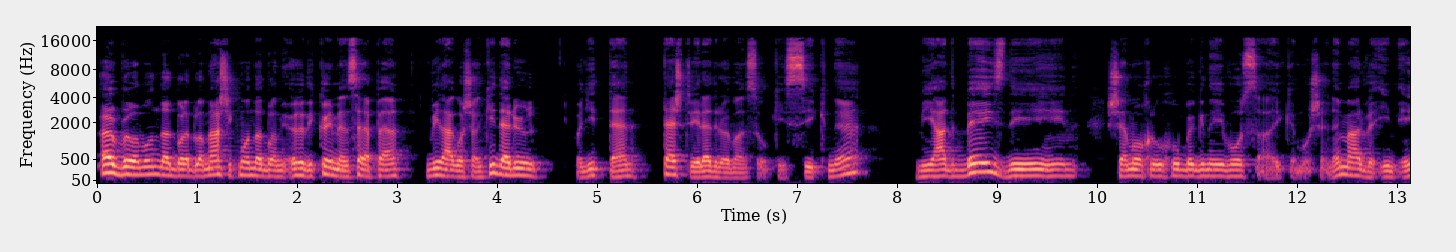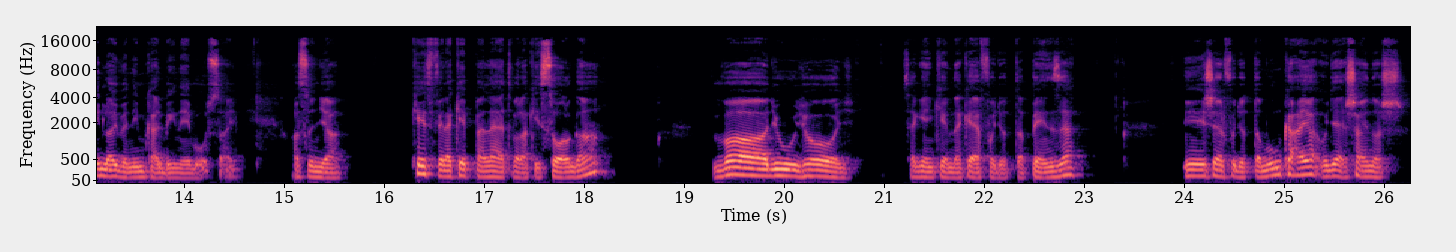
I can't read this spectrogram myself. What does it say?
Ebből a mondatból, ebből a másik mondatból, ami ötödik könyvben szerepel, világosan kiderül, hogy itten testvéredről van szó. Ki szikne, miad bézdin, sem ochruhu begnévószaj, ke mose nem már, ve im én lajve nem kár begnévószaj. Azt mondja, kétféleképpen lehet valaki szolga, vagy úgy, hogy szegénykémnek elfogyott a pénze, és elfogyott a munkája, ugye sajnos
